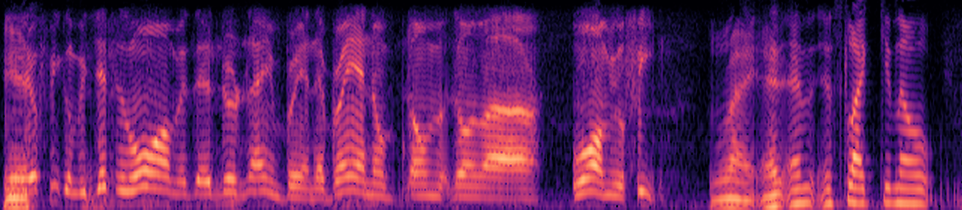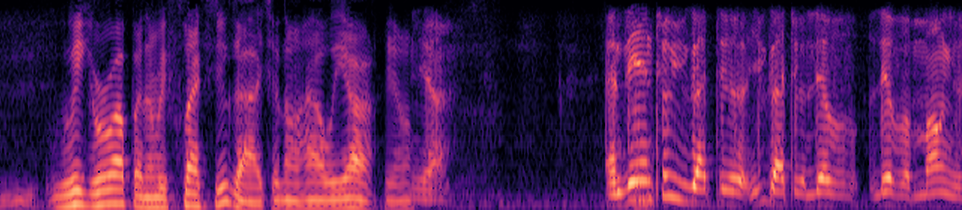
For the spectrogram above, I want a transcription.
Yes. Your feet gonna be just as warm as that little name brand. That brand don't don't don't uh, warm your feet. Right, and and it's like you know, we grew up and it reflects you guys. You know how we are. You know. Yeah. And then too, you got to you got to live live among your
